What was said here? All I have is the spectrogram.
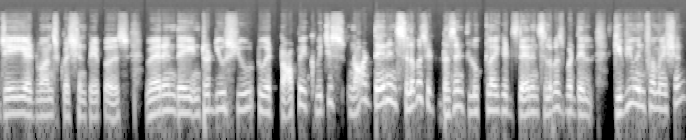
JEE Advanced question papers, wherein they introduce you to a topic which is not there in syllabus. It doesn't look like it's there in syllabus, but they'll give you information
